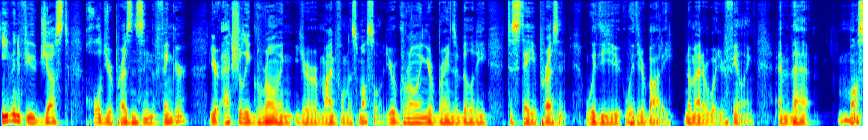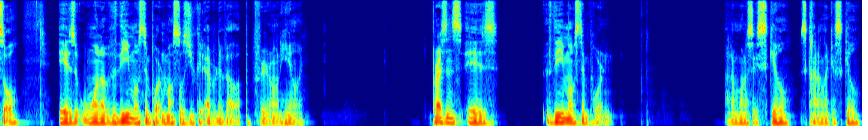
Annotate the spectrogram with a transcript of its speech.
Even if you just hold your presence in the finger, you're actually growing your mindfulness muscle. You're growing your brain's ability to stay present with you, with your body, no matter what you're feeling. And that muscle is one of the most important muscles you could ever develop for your own healing. Presence is the most important. I don't want to say skill, it's kind of like a skill,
